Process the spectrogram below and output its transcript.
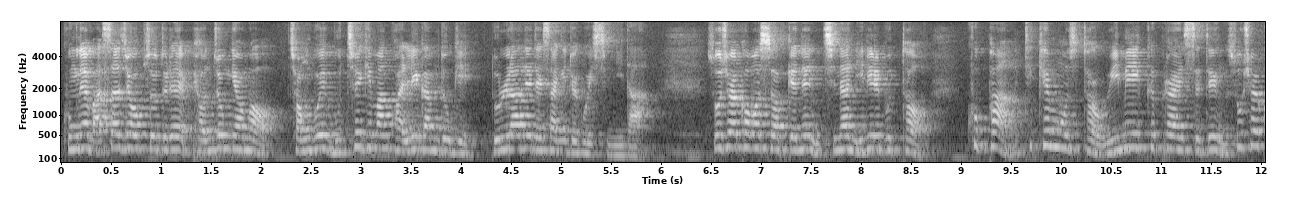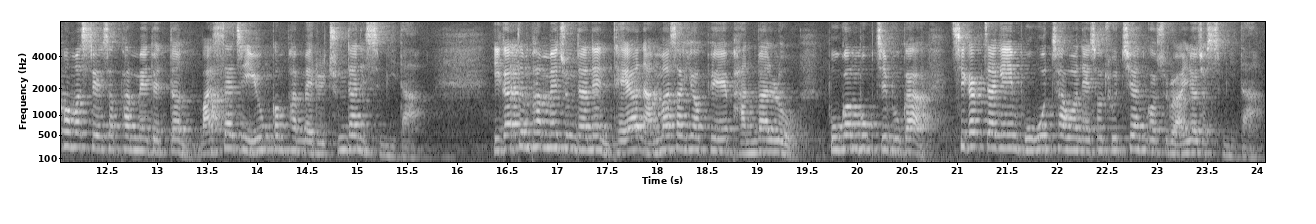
국내 마사지 업소들의 변종 영업, 정부의 무책임한 관리 감독이 논란의 대상이 되고 있습니다. 소셜 커머스 업계는 지난 1일부터 쿠팡, 티켓몬스터, 위메이크 프라이스 등 소셜 커머스에서 판매됐던 마사지 이용권 판매를 중단했습니다. 이 같은 판매 중단은 대한안마사협회의 반발로 보건복지부가 시각장애인 보호 차원에서 조치한 것으로 알려졌습니다.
